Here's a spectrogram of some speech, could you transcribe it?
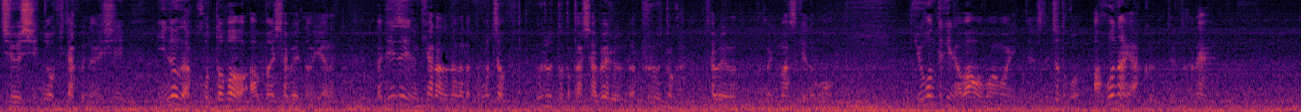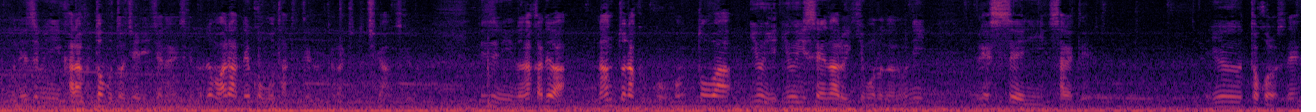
中心に置きたくないし犬が言葉をあんまり喋るのは嫌だと。ディズニーのキャラの中だともちろんプルートとか喋るプルーとか喋るとかいますけども基本的にはワンワンワンワン言ってですねちょっとこうアホな役っていうんですかね。ネズミにからトムとジェリーじゃないですけどでもあれは猫も立ててるからちょっと違うんですけど。ディズニーの中ではなんとなくこう本当は優位性のある生き物なのに劣勢にされているというところですね。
